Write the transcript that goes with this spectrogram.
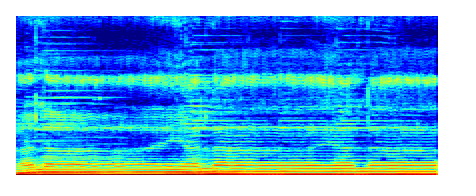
Alai, alai, alai.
